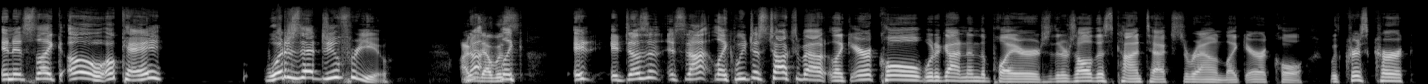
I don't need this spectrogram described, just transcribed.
and it's like, "Oh, okay. What does that do for you?" I mean, that was like it it doesn't it's not like we just talked about like Eric Cole would have gotten in the players. There's all this context around like Eric Cole. With Chris Kirk,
